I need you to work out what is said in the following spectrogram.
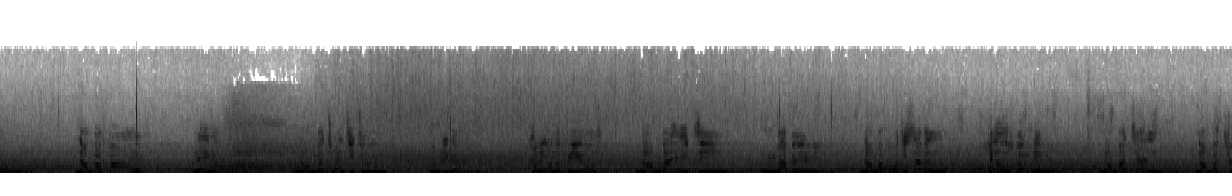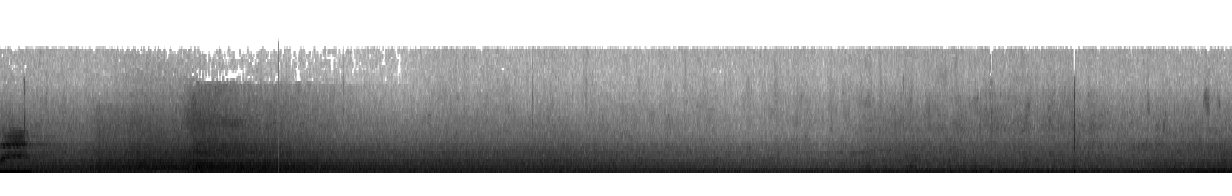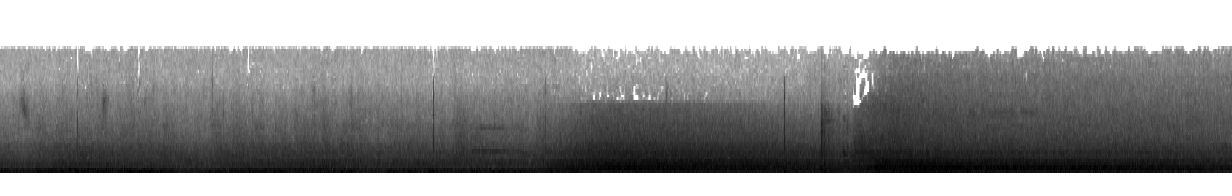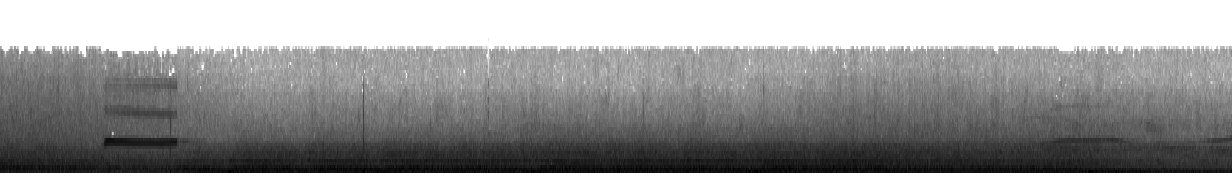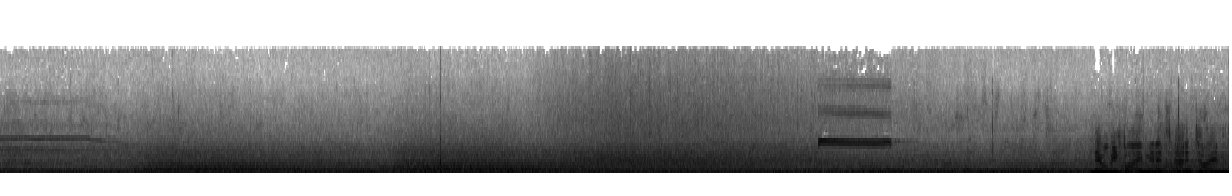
Number 5, Neymar. Number 22, Rudiger. Coming on the field, number 18, Mbappe. Number 47, Phil Foden. Number 10, number 3, There will be five minutes added time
